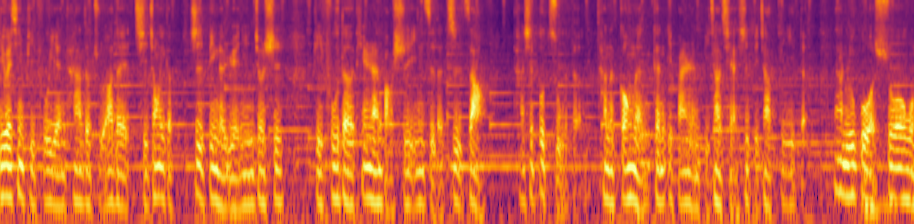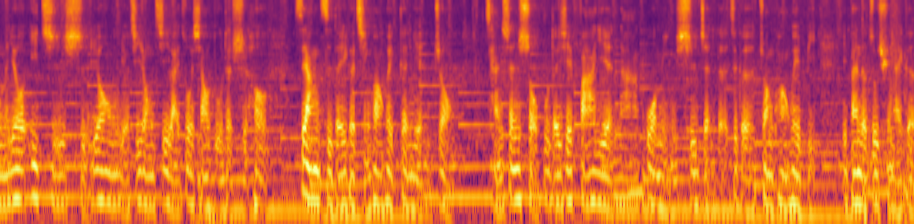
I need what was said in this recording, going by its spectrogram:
异位性皮肤炎，它的主要的其中一个致病的原因就是皮肤的天然保湿因子的制造它是不足的，它的功能跟一般人比较起来是比较低的。那如果说我们又一直使用有机溶剂来做消毒的时候，这样子的一个情况会更严重。产生手部的一些发炎啊、过敏、湿疹的这个状况会比一般的族群来个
